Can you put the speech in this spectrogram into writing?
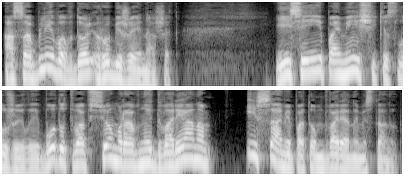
особливо вдоль рубежей наших». И сии помещики служилые будут во всем равны дворянам и сами потом дворянами станут.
